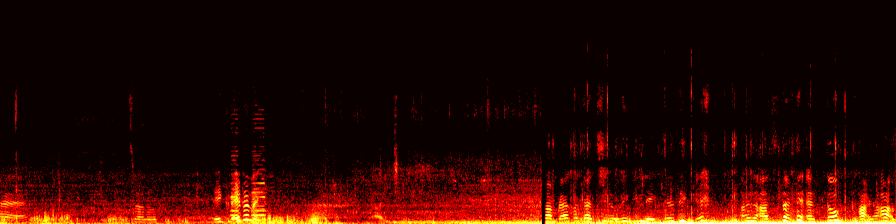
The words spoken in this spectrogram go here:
হ্যাঁ চলো এই- এটা আমরা এখন যাচ্ছি রোহিণী লেকের দিকে আর রাস্তাটা এত খারাপ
